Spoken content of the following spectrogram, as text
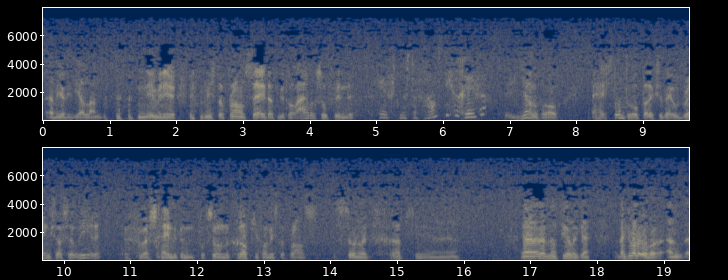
Hebben jullie die al lang? nee, meneer. Mr. Frans zei dat u het wel aardig zou vinden. Heeft Mr. Frans die gegeven? Ja, mevrouw. Hij stond erop dat ik ze bij uw drink zou serveren. Waarschijnlijk een persoonlijk grapje van Mr. Frans. Persoonlijk grapje, ja. Ja, eh, natuurlijk, ja. Dankjewel, Ober. En eh,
